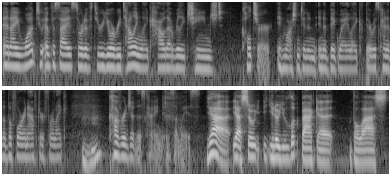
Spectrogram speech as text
and I want to emphasize sort of through your retelling like how that really changed culture in Washington in, in a big way. Like there was kind of a before and after for like Mm-hmm. coverage of this kind in some ways. Yeah, yeah. So you know, you look back at the last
